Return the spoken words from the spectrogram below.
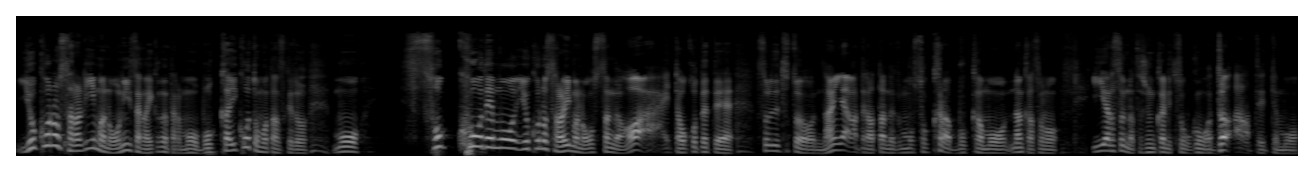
横のサラリーマンのお兄さんが行かなかったらもう僕から行こうと思ったんですけどもう速攻でもう横のサラリーマンのおっさんが「おい!」って怒っててそれでちょっと「なんや!」ってなったんでもうそこから僕はもうなんかその言い争いになった瞬間にそこはダーって言っても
